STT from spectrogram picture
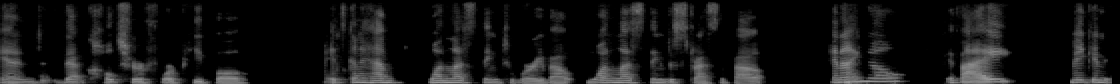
and that culture for people, it's going to have one less thing to worry about, one less thing to stress about. And I know if I make an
